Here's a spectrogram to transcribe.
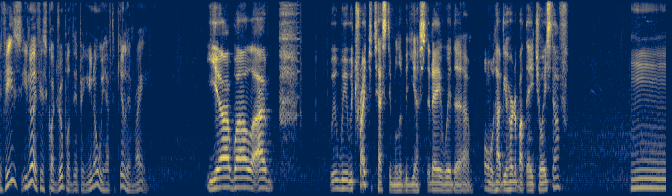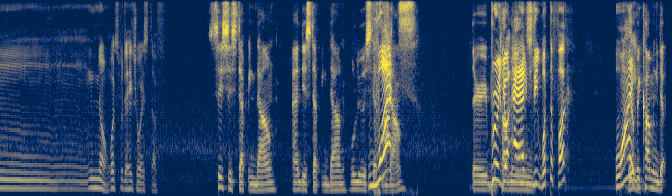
If he's, you know, if he's quadruple dipping, you know, we have to kill him, right? yeah well i we, we we tried to test him a little bit yesterday with uh oh have you heard about the hoa stuff Mm, no. What's with the HOA stuff? sis is stepping down andy is stepping down julio is stepping what? down they're Bro, becoming- you're actually what the fuck? Why? they're becoming the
